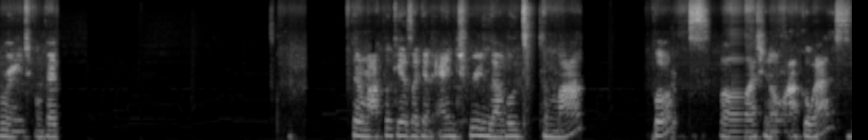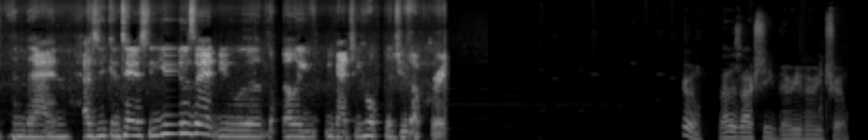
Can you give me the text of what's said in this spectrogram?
range compared their MacBook is like an entry level to Mac books, well, actually, no, Mac OS. And then as you continuously use it, you will really eventually hope that you'd upgrade. True. That is actually very, very true.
